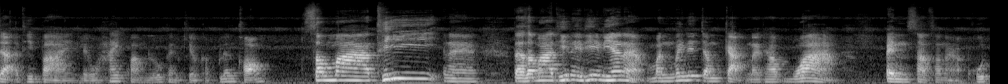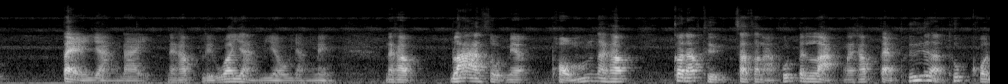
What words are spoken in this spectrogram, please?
จะอธิบายหรือว่าให้ความรู้กันเกี่ยวกับเรื่องของสมาธินะแต่สมาธิในที่นี้ยน่ะมันไม่ได้จำกัดนะครับว่าเป็นศาสนาพุทธแต่อย่างใดนะครับ หรือว่าอย่างเดียวอย่างหนึ่งนะครับล่าสุดเนี่ยผมนะครับก็นับถือศาสนาพุทธเป็นหลักนะครับ แต่เพื่อทุกคน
